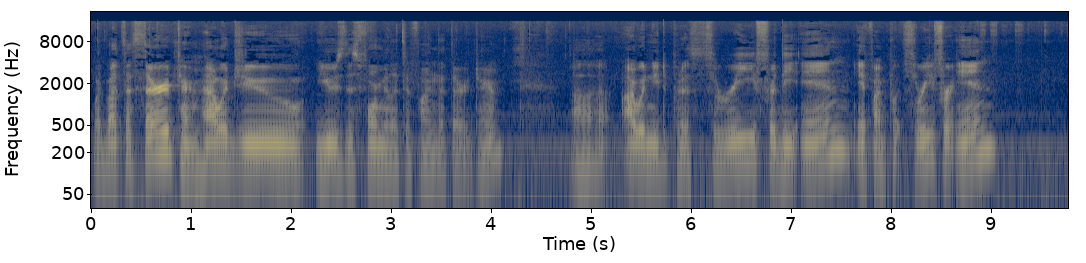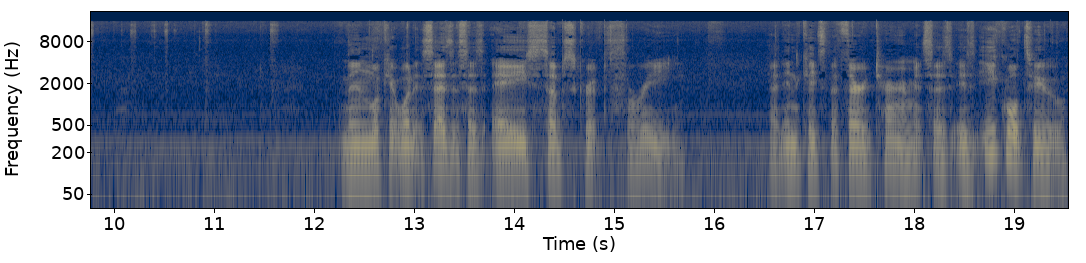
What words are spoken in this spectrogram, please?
What about the third term? How would you use this formula to find the third term? Uh, I would need to put a 3 for the n. If I put 3 for n, then look at what it says. It says a subscript 3. That indicates the third term. It says is equal to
